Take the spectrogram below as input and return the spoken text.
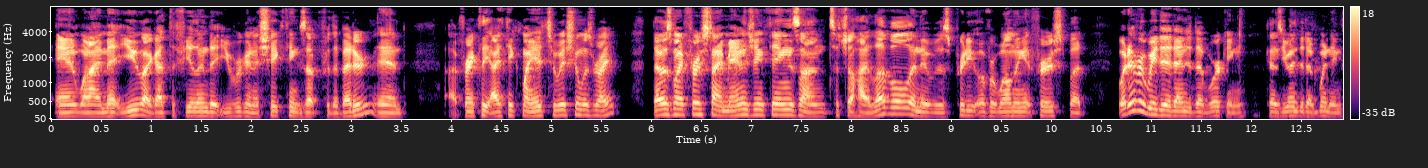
And when I met you, I got the feeling that you were going to shake things up for the better. And uh, frankly, I think my intuition was right. That was my first time managing things on such a high level, and it was pretty overwhelming at first. But whatever we did ended up working because you ended up winning.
